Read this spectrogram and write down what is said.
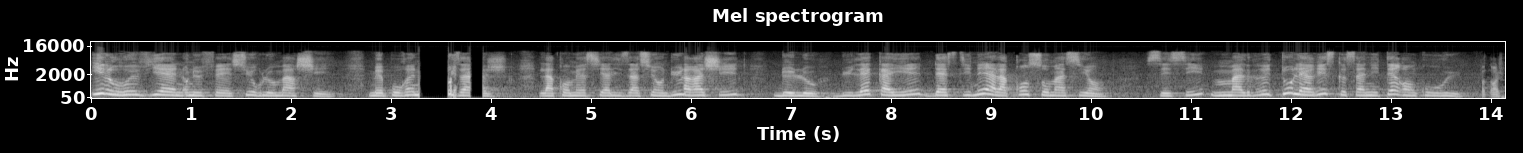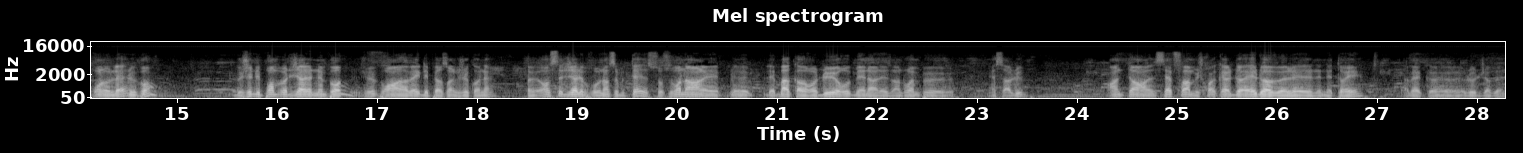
ils reviennent en effet sur le marché, mais pour un usage, la commercialisation du arachide, de l'eau, du lait caillé destiné à la consommation. Ceci, malgré tous les risques sanitaires encourus. Quand je prends le lait, le vent, je ne prends pas déjà n'importe. Je prends avec des personnes que je connais. Euh, on sait déjà les provenances de bouteilles, souvent dans les, bacs à ordures ou bien dans les endroits un peu insalubres. En temps, ces femmes, je crois qu'elles doivent, les nettoyer avec euh, de javel.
